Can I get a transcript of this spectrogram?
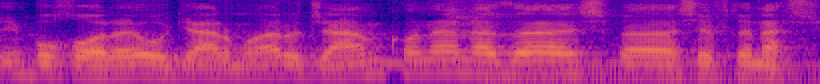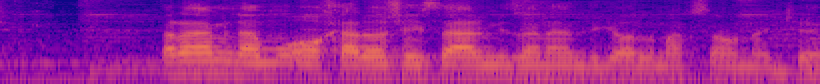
که این بخاره و گرماه رو جمع کنن ازش و شفته نشه. برای همین هم آخراش هی سر می‌زنن دیگه. حالا مخصوصا اونایی که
